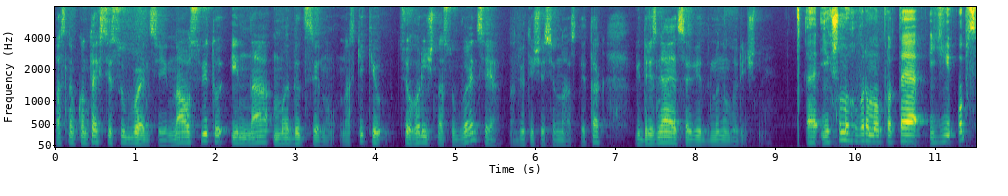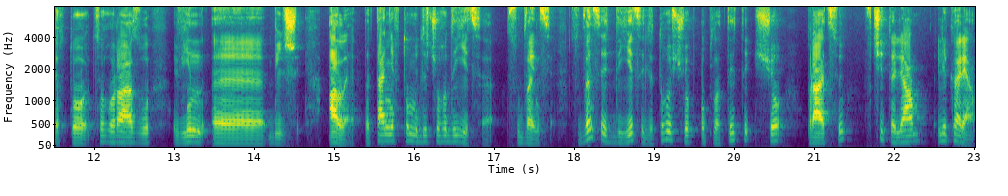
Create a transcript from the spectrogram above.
Власне, в контексті субвенції на освіту і на медицину. Наскільки цьогорічна субвенція на 2017 так відрізняється від минулорічної? Е, Якщо ми говоримо про те, її обсяг, то цього разу він е, більший. Але питання в тому, для чого дається субвенція. Субвенція дається для того, щоб оплатити що працю вчителям, лікарям.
